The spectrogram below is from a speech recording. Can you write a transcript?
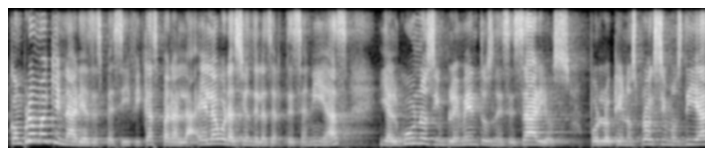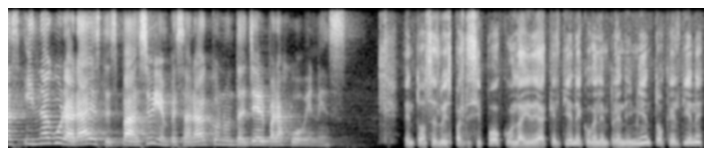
compró maquinarias específicas para la elaboración de las artesanías y algunos implementos necesarios, por lo que en los próximos días inaugurará este espacio y empezará con un taller para jóvenes. Entonces Luis participó con la idea que él tiene, con el emprendimiento que él tiene,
